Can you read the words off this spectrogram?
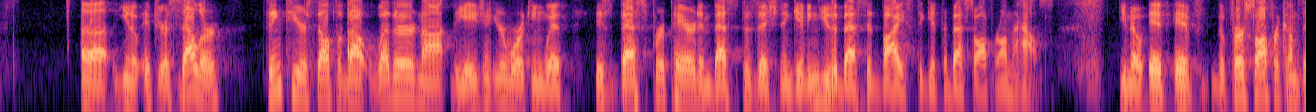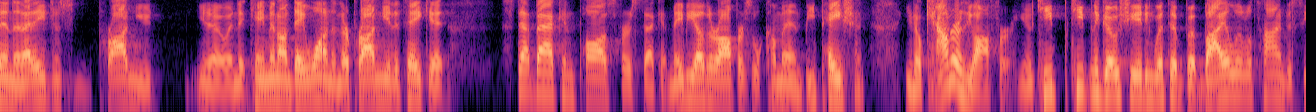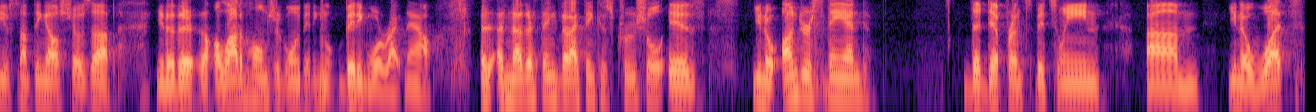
Uh, you know, if you're a seller, think to yourself about whether or not the agent you're working with is best prepared and best positioned and giving you the best advice to get the best offer on the house. You know, if if the first offer comes in and that agent's prodding you, you know, and it came in on day one and they're prodding you to take it, step back and pause for a second. Maybe other offers will come in. Be patient. You know, counter the offer. You know, keep keep negotiating with it, but buy a little time to see if something else shows up. You know, there, a lot of homes are going bidding bidding war right now. Another thing that I think is crucial is, you know, understand the difference between, um, you know, what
